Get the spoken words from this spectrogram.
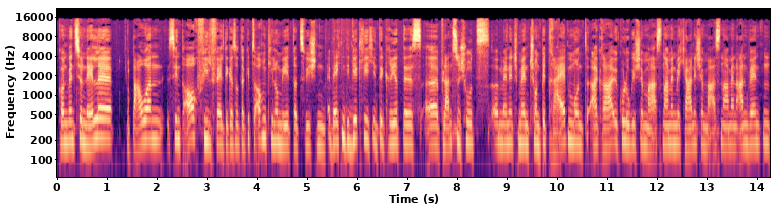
Konventionelle Bauern sind auch vielfältig. Also da gibt es auch einen Kilometer zwischen welchen, die wirklich integriertes äh, Pflanzenschutzmanagement schon betreiben und agrarökologische Maßnahmen, mechanische Maßnahmen anwenden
